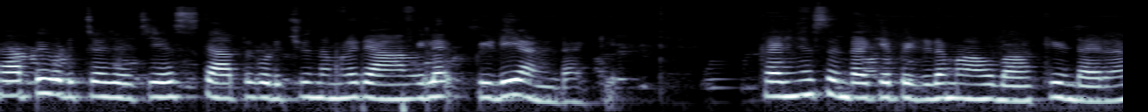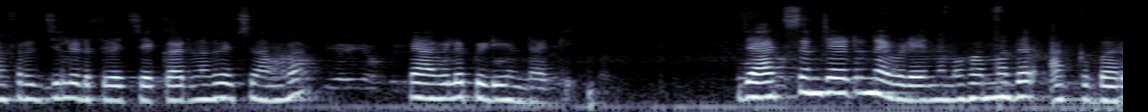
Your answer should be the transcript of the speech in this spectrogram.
കാപ്പി കുടിച്ചോ ചേച്ചി? യെസ് കാപ്പി കുടിച്ചു. നമ്മൾ രാവിലെ പിടിയാണ് ഉണ്ടാക്കിയത് കഴിഞ്ഞ ദിവസം ഉണ്ടാക്കിയ പിടിയുടെ മാവ് ബാക്കി ഉണ്ടായിരുന്നു ഫ്രിഡ്ജിൽ എടുത്ത് വെച്ചേക്കായിരുന്നു അത് വെച്ച് നമ്മൾ രാവിലെ പിടി ഉണ്ടാക്കി. ജാക്സൺ ചേട്ടൻ എവിടെയെന്ന് മുഹമ്മദ് അക്ബർ.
